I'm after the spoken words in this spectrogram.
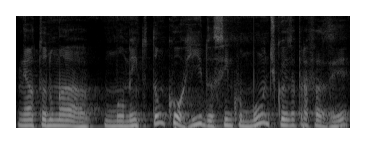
né? eu estou num momento tão corrido, assim, com um monte de coisa para fazer.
